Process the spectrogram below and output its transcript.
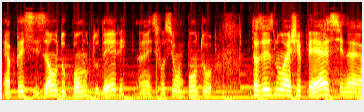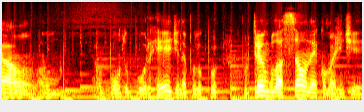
é a precisão do ponto dele. Né? Se fosse um ponto, muitas vezes não é GPS, né, é um, é um, é um ponto por rede, né, por, por, por, triangulação, né, como a gente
